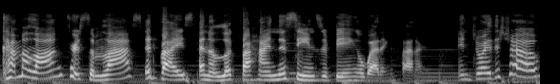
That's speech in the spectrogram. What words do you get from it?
Come along for some laughs, advice, and a look behind the scenes of being a wedding planner. Enjoy the show.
